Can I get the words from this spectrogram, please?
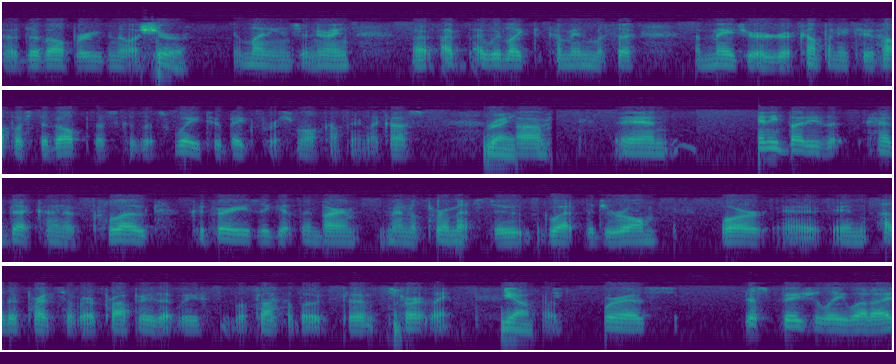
a developer, even though I sure mining engineering. Uh, I, I would like to come in with a a major company to help us develop this because it's way too big for a small company like us. Right. Um, and anybody that had that kind of clout could very easily get the environmental permits to go at the Jerome or uh, in other parts of our property that we will talk about uh, shortly. Yeah. Uh, whereas just visually, what I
